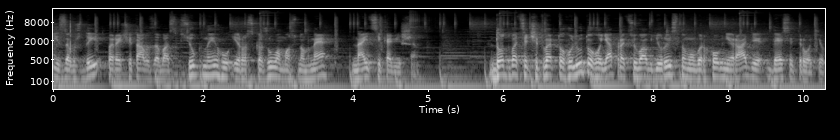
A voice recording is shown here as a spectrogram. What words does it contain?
і завжди, перечитав за вас всю книгу і розкажу вам основне найцікавіше. До 24 лютого я працював юристом у Верховній Раді 10 років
